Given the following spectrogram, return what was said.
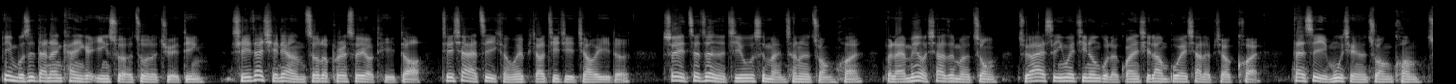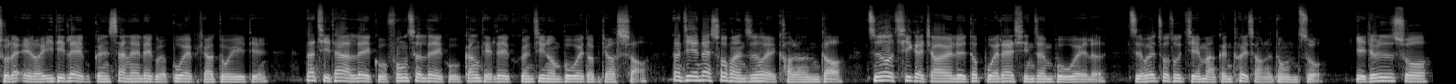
并不是单单看一个因素而做的决定。其实，在前两周的 Press 有提到，接下来自己可能会比较积极交易的。所以这阵子几乎是满仓的转换，本来没有下这么重，主要还是因为金融股的关系，让部位下得比较快。但是以目前的状况，除了 LED 类股跟散热类股的部位比较多一点，那其他的类股、风车类股、钢铁类股跟金融部位都比较少。那今天在收盘之后也考量到，之后七个交易日都不会再新增部位了，只会做出解码跟退场的动作。也就是说，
